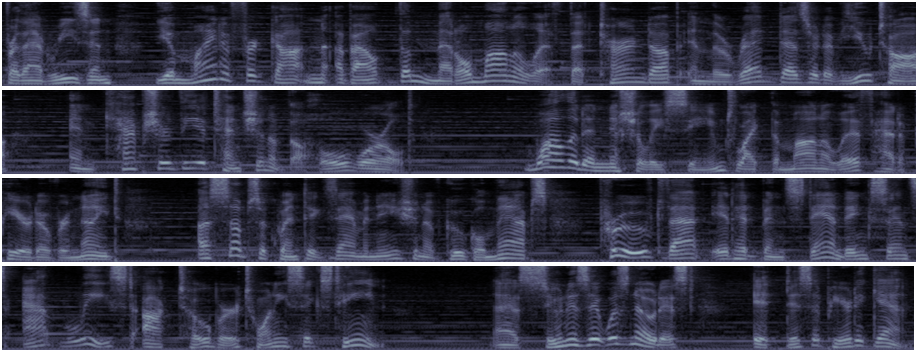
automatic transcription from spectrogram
For that reason, you might have forgotten about the metal monolith that turned up in the red desert of Utah and captured the attention of the whole world. While it initially seemed like the monolith had appeared overnight, a subsequent examination of Google Maps proved that it had been standing since at least October 2016. As soon as it was noticed, it disappeared again,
